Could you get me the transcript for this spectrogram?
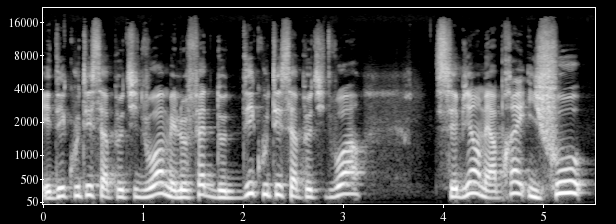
Et d'écouter sa petite voix. Mais le fait de d'écouter sa petite voix, c'est bien, mais après, il faut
